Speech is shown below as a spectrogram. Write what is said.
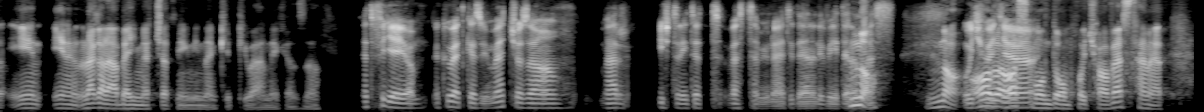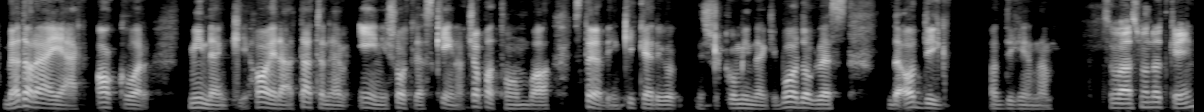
én, én legalább egy meccset még mindenképp kivárnék ezzel. Hát figyelj, a következő meccs az a már istenített West Ham United elleni védelem Na, lesz. na Úgyhogy, arra azt mondom, hogy ha a West Ham-et bedarálják, akkor mindenki, hajrá, Tottenham, én is ott lesz Kén a csapatomba, Sterling kikerül, és akkor mindenki boldog lesz, de addig, addig én nem. Szóval azt mondod, Kane?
